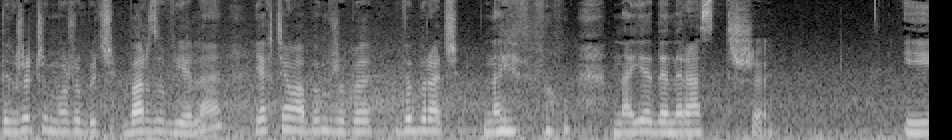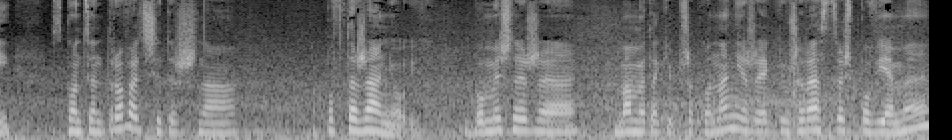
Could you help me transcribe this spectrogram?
Tych rzeczy może być bardzo wiele. Ja chciałabym, żeby wybrać na, jedną, na jeden raz trzy i skoncentrować się też na powtarzaniu ich, bo myślę, że mamy takie przekonanie, że jak już raz coś powiemy,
